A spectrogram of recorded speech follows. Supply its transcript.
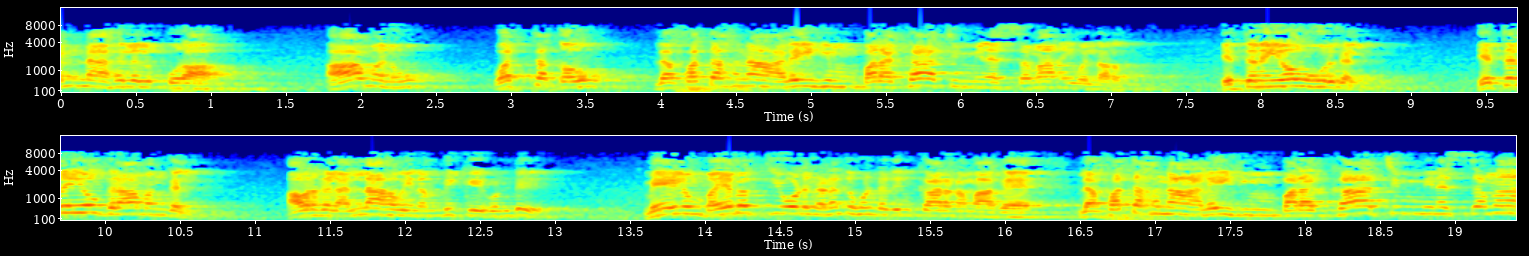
அன் அகலல் குரா ஆமனு வத்தகௌ லஃபதஹ்னா அலைஹிம் பரக்காத்தின் மினஸ் ஸமாஇ வல் எத்தனையோ ஊர்கள் எத்தனையோ கிராமங்கள் அவர்கள் அல்லாஹவை நம்பிக்கை கொண்டு மேலும் பயபக்தியோடு நடந்து கொண்டதின் காரணமாக லஃபதஹ்னா அலைஹிம் பரக்காத்தின் மினஸ் ஸமா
